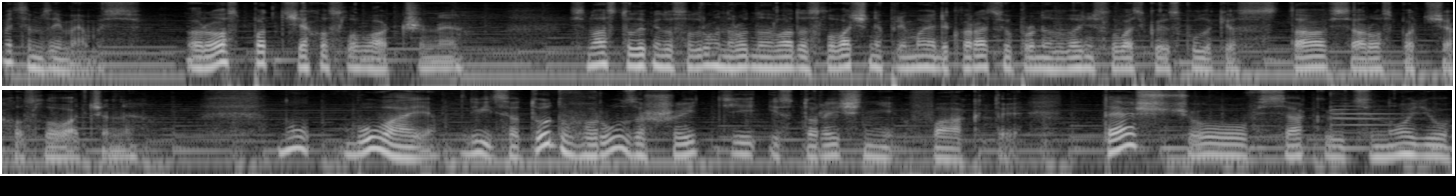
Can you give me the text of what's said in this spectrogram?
ми цим займемось. Розпад Чехословаччини. 17 липня 22 народна влада Словаччини приймає декларацію про незалежність Словацької Республіки. Стався розпад Чехословаччини. Ну, буває. Дивіться, тут вгору зашиті історичні факти. Те, що всякою ціною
